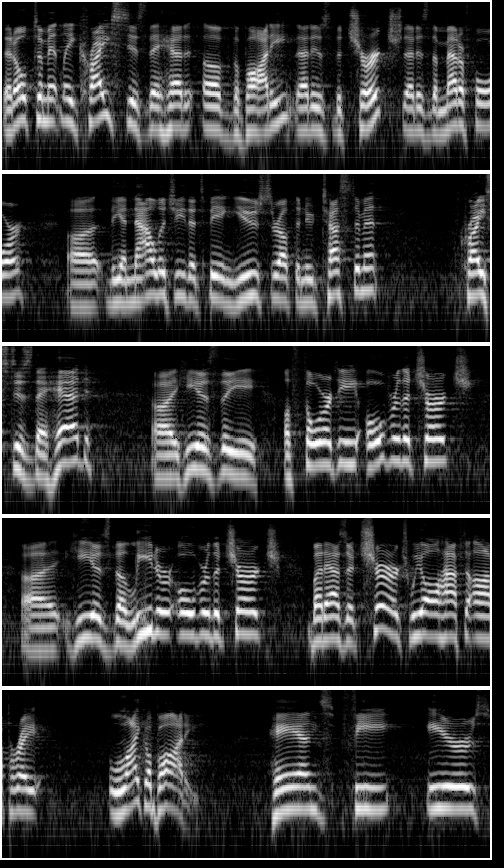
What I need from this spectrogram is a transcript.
That ultimately Christ is the head of the body, that is the church, that is the metaphor, uh, the analogy that's being used throughout the New Testament. Christ is the head, uh, He is the authority over the church, uh, He is the leader over the church. But as a church, we all have to operate like a body hands, feet, ears.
